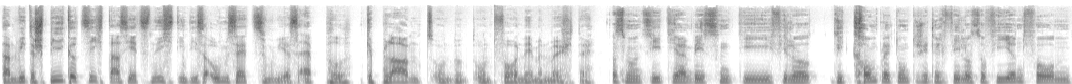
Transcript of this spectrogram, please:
dann widerspiegelt sich das jetzt nicht in dieser Umsetzung, wie es Apple geplant und, und, und vornehmen möchte. Also man sieht hier ein bisschen die, Philo die komplett unterschiedlichen Philosophien von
